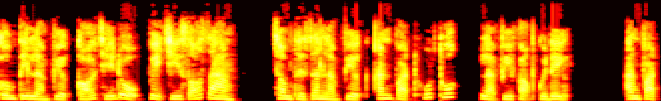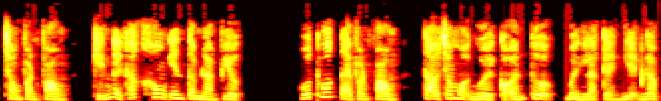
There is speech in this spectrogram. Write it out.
Công ty làm việc có chế độ, vị trí rõ ràng, trong thời gian làm việc ăn vặt hút thuốc là vi phạm quy định. Ăn vặt trong văn phòng khiến người khác không yên tâm làm việc. Hút thuốc tại văn phòng tạo cho mọi người có ấn tượng mình là kẻ nghiện ngập.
